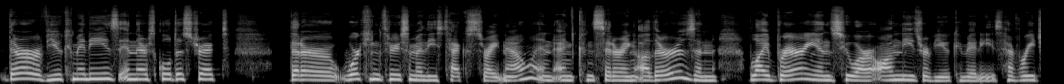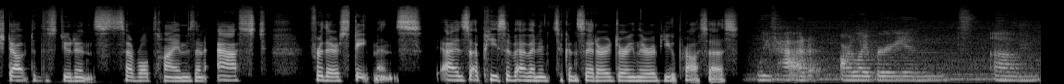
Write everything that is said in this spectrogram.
there are review committees in their school district that are working through some of these texts right now and, and considering others. And librarians who are on these review committees have reached out to the students several times and asked for their statements as a piece of evidence to consider during the review process. We've had our librarians um,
